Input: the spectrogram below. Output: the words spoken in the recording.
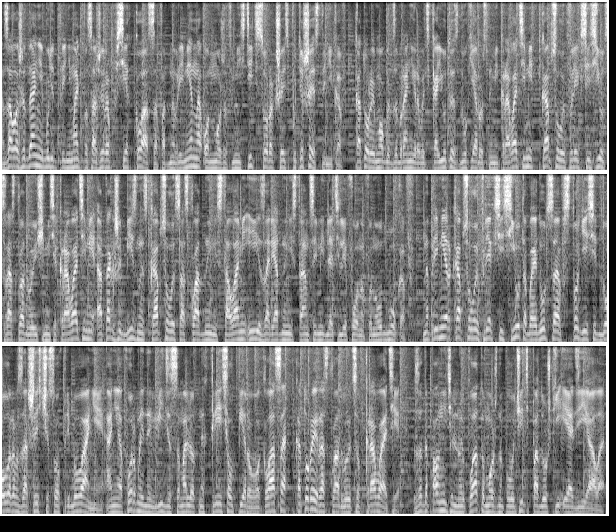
Зал ожидания будет принимать пассажиров всех классов. Одновременно он может вместить 46 путешественников, которые могут забронировать каюты с двухъярусными кроватями, капсулы FlexiSuite с раскладывающимися кроватями, а также бизнес-капсулы со складными столами и зарядными станциями для телефонов и ноутбуков. Например, капсулы FlexiSuite обойдутся в 110 долларов за 6 часов пребывания. Они оформлены в виде самолетных кресел первого класса, которые раскладываются в кровати. За дополнительную плату можно получить подушки и одеяло.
